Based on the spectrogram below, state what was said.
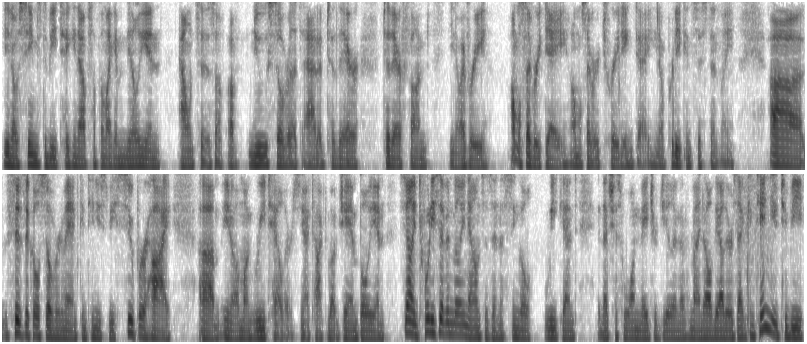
you know, seems to be taking up something like a million ounces of, of new silver that's added to their to their fund, you know, every almost every day, almost every trading day, you know, pretty consistently. Uh, physical silver demand continues to be super high, um, you know, among retailers. You know, I talked about JM Bullion selling 27 million ounces in a single weekend, and that's just one major dealer. Never mind all the others that continue to be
